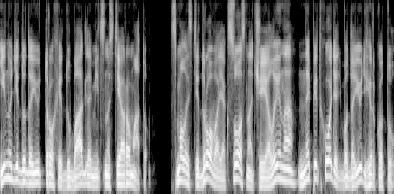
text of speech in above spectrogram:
іноді додають трохи дуба для міцності аромату. Смолисті дрова, як сосна чи ялина, не підходять, бо дають гіркоту.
